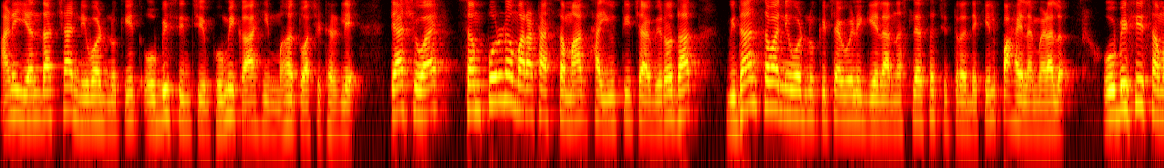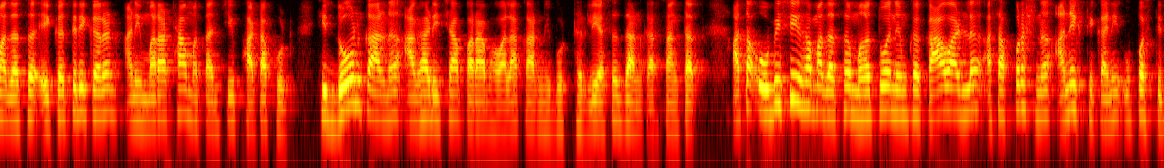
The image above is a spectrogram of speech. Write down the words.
आणि यंदाच्या निवडणुकीत ओबीसींची भूमिका ही महत्वाची ठरली. त्याशिवाय संपूर्ण मराठा समाज हा युतीच्या विरोधात विधानसभा निवडणुकीच्या वेळी गेला नसल्याचं चित्र देखील पाहायला मिळालं. ओबीसी समाजाचं एकत्रीकरण आणि मराठा मतांची फाटाफूट ही दोन कारणं आघाडीच्या पराभवाला कारणीभूत ठरली असं जाणकार सांगतात. आता ओबीसी समाजाचं महत्त्व नेमकं का वाढलं असा प्रश्न अनेक ठिकाणी उपस्थित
